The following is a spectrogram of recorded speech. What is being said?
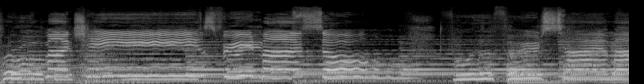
broke my chains, freed my soul. For the first time, I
